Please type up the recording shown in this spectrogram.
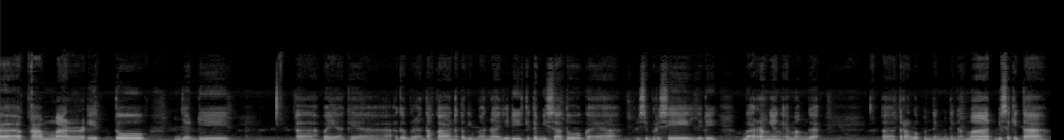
uh, kamar itu menjadi uh, apa ya kayak agak berantakan atau gimana. Jadi kita bisa tuh kayak bersih bersih jadi barang yang emang nggak uh, terlalu penting-penting amat bisa kita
